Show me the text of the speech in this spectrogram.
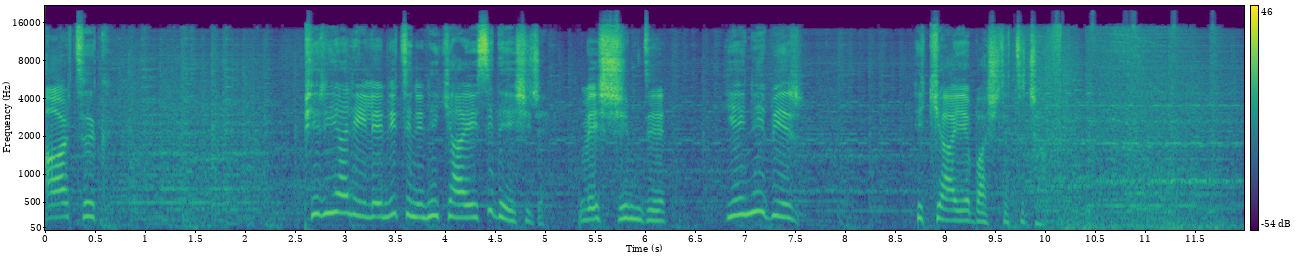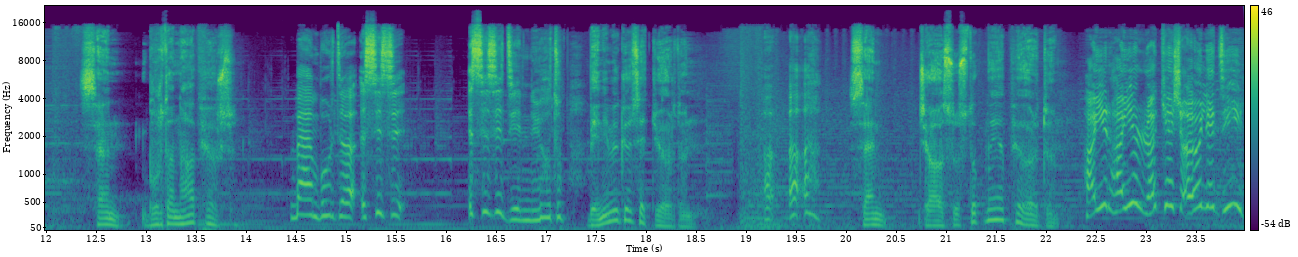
Artık Priyali ile Niti'nin hikayesi değişecek. Ve şimdi yeni bir hikaye başlatacağım. Sen burada ne yapıyorsun? Ben burada sizi sizi dinliyordum. Beni mi gözetliyordun? Aa, aa, Sen casusluk mu yapıyordun? hayır hayır Rakeş öyle değil.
